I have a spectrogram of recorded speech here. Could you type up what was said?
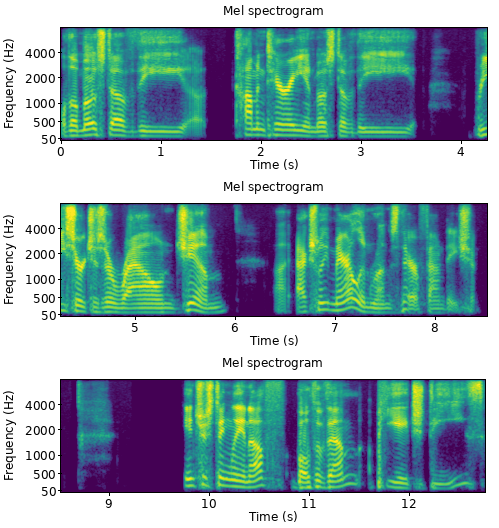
Although most of the uh, commentary and most of the research is around Jim, uh, actually Marilyn runs their foundation. Interestingly enough, both of them PhDs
